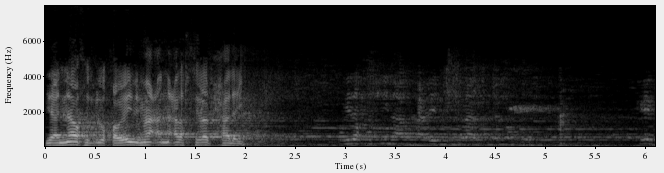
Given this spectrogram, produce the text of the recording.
لأن نأخذ بالقولين معا على اختلاف حالين. وإذا خشينا أن عليهم كيف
